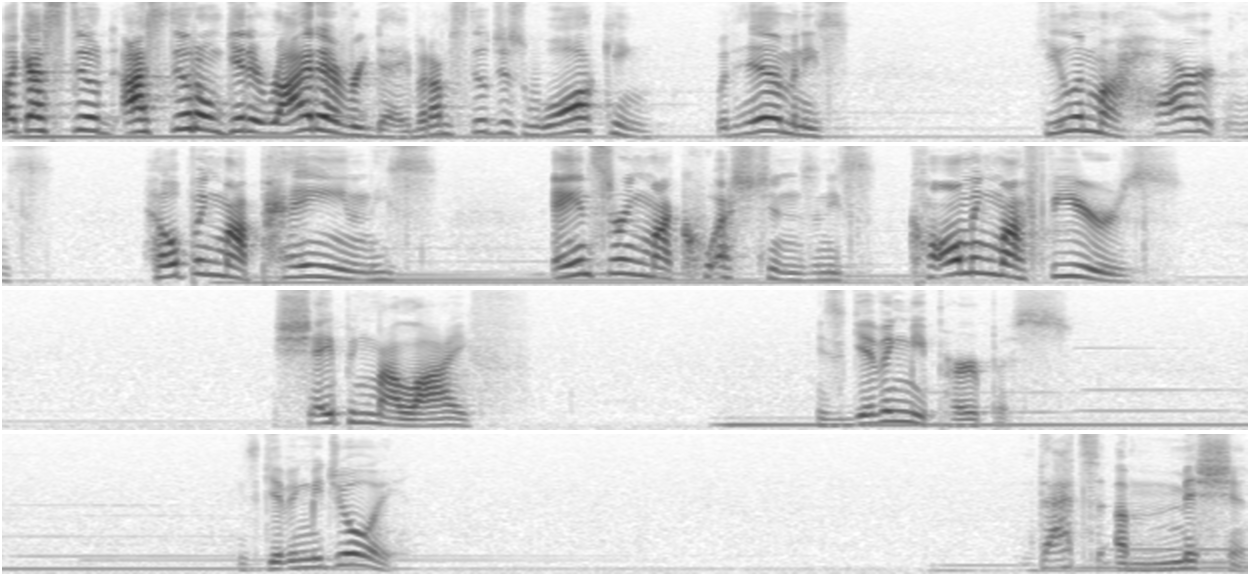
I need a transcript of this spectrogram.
Like I still I still don't get it right every day, but I'm still just walking with him and he's healing my heart and he's helping my pain and he's answering my questions and he's calming my fears. Shaping my life. He's giving me purpose. He's giving me joy. That's a mission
